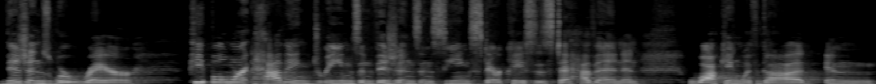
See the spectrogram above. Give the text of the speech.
Visions were rare. People weren't having dreams and visions and seeing staircases to heaven and walking with God in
